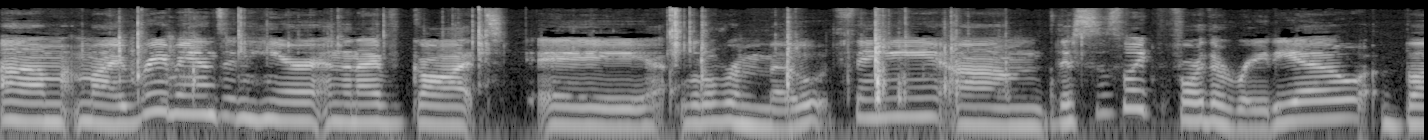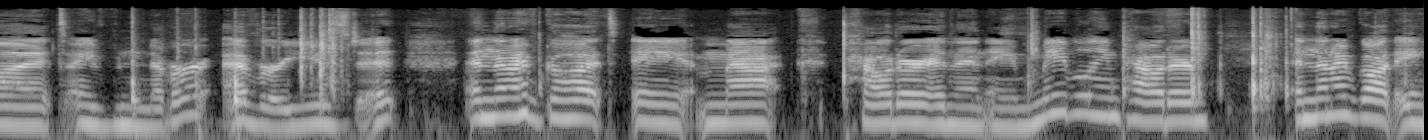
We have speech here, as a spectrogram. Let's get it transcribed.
um, my Ray-Bans in here, and then I've got a little remote thingy. Um, this is like for the radio, but I've never ever used it. And then I've got a MAC powder and then a Maybelline powder. And then I've got a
